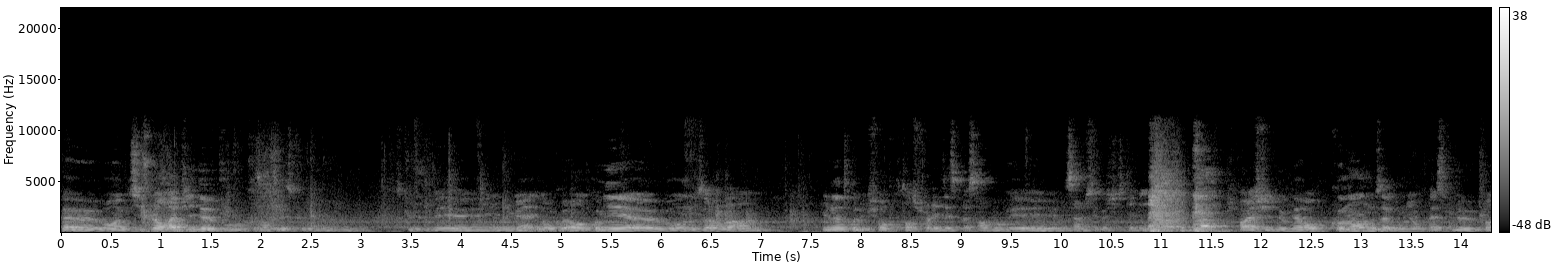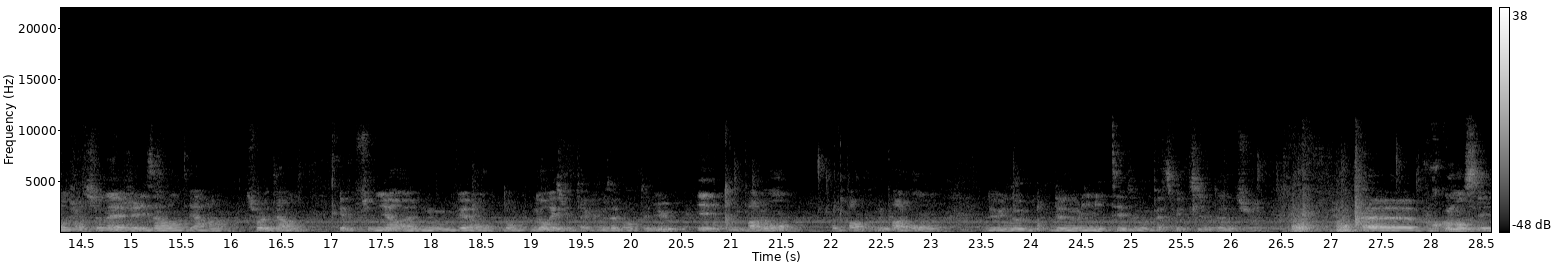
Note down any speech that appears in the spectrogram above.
bon, un petit plan rapide pour vous présenter ce que, ce que je vais énumérer. Donc, en premier, nous allons voir une introduction portant sur les espaces arborés et les services écosystémiques. Par la suite, nous verrons comment nous avons mis en place le plan d'échantillonnage et les inventaires hein, sur le terrain. Et pour finir, euh, nous verrons donc nos résultats que nous avons obtenus et nous parlerons, euh, nous parlerons de nos, de nos, limites et de nos perspectives de notre sujet. Euh, pour commencer,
